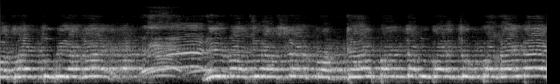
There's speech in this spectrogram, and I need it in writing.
মাথায় টুপি লাগায়। নির্বাচন আসলে গায়ে পাঞ্জাবি পরে চুম্পা গায়ে দেয়।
